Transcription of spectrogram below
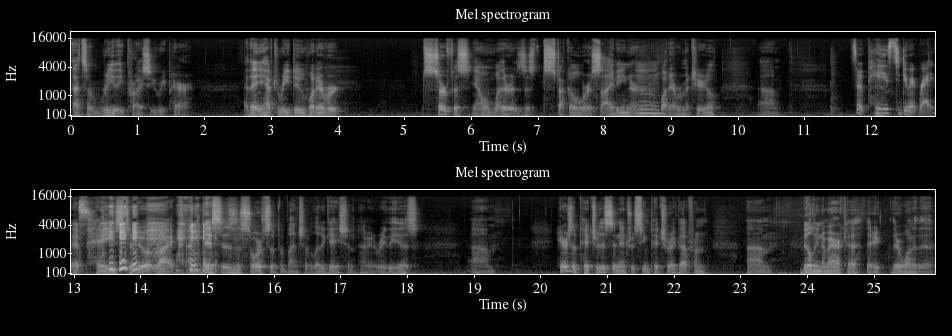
that's a really pricey repair. And then you have to redo whatever surface, you know, whether it's a stucco or a siding or, or whatever material. So it pays to do it right. It pays to do it right. And this is the source of a bunch of litigation. I mean, it really is. Um, here's a picture. This is an interesting picture I got from um, Building America. They, they're one of the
